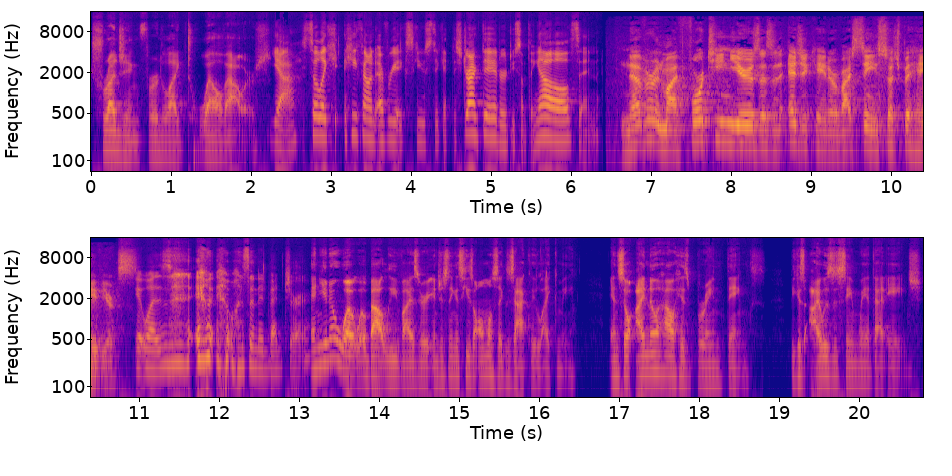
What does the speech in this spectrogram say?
trudging for like 12 hours. Yeah, so like he- he found every excuse to get distracted or do something else, and Never in my 14 years as an educator have I seen such behavior. it was it, it was an adventure. And you know what about Levi is very interesting is he's almost exactly like me. And so I know how his brain thinks because I was the same way at that age.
